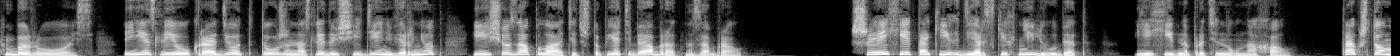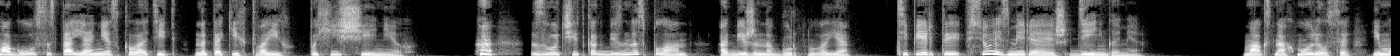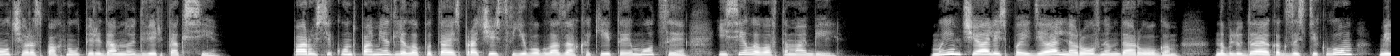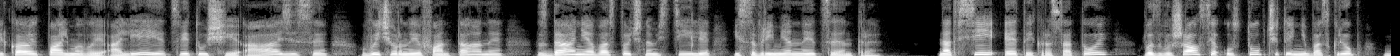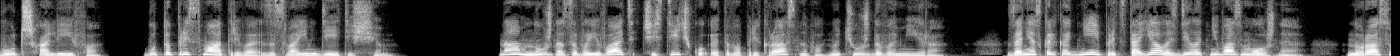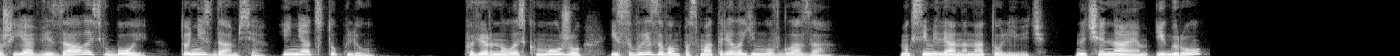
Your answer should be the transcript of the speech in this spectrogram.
«Брось! Если и украдет, то уже на следующий день вернет и еще заплатит, чтоб я тебя обратно забрал». «Шейхи таких дерзких не любят», — ехидно протянул нахал. «Так что могу состояние сколотить на таких твоих похищениях». «Ха, звучит как бизнес-план», обиженно буркнула я. «Теперь ты все измеряешь деньгами?» Макс нахмурился и молча распахнул передо мной дверь такси. Пару секунд помедлила, пытаясь прочесть в его глазах какие-то эмоции, и села в автомобиль. Мы мчались по идеально ровным дорогам, наблюдая, как за стеклом мелькают пальмовые аллеи, цветущие оазисы, вычурные фонтаны, здания в восточном стиле и современные центры. Над всей этой красотой возвышался уступчатый небоскреб Будж-Халифа, будто присматривая за своим детищем. Нам нужно завоевать частичку этого прекрасного, но чуждого мира. За несколько дней предстояло сделать невозможное, но раз уж я ввязалась в бой, то не сдамся и не отступлю. Повернулась к мужу и с вызовом посмотрела ему в глаза. «Максимилиан Анатольевич, Начинаем игру?»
